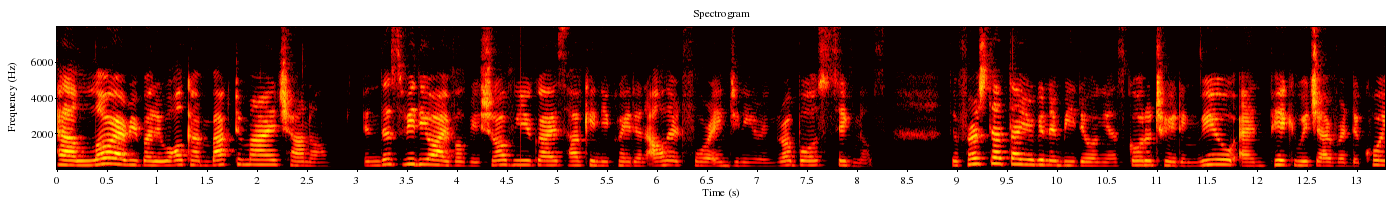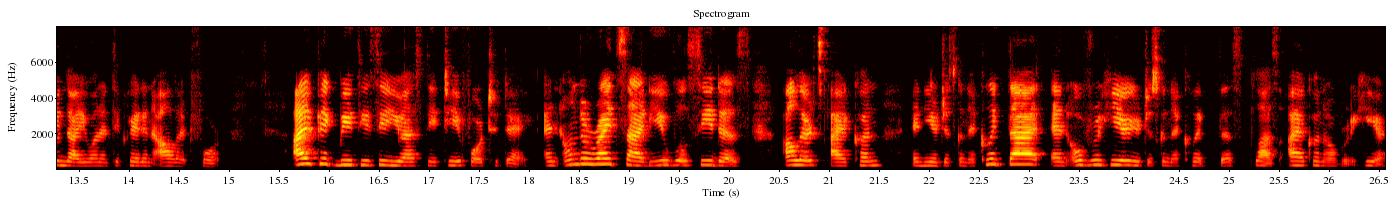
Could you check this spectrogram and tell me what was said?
Hello everybody, welcome back to my channel. In this video I will be showing you guys how can you create an alert for EngineeringRobo's signals. The first step that you're going to be doing is go to TradingView and pick whichever the coin that you wanted to create an alert for. I pick BTC USDT for today and on the right side you will see this alerts icon and you're just going to click that and over here you're just going to click this plus icon over here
